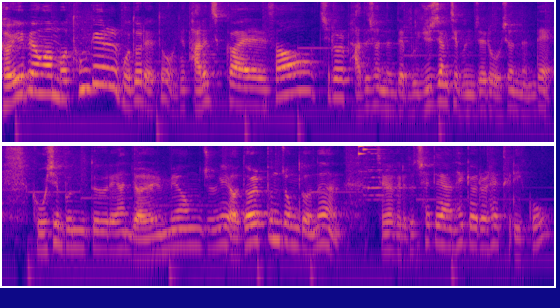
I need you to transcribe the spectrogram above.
저희 병원 뭐 통계를 보더라도 다른 치과에서 치료를 받으셨는데 뭐 유지장치 문제로 오셨는데 그 오신 분들의 한 10명 중에 8분 정도는 제가 그래도 최대한 해결을 해드리고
